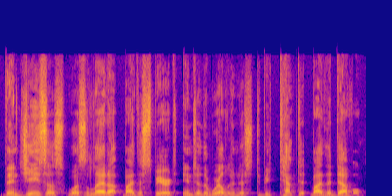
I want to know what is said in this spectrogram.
Then Jesus was led up by the Spirit into the wilderness to be tempted by the devil.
